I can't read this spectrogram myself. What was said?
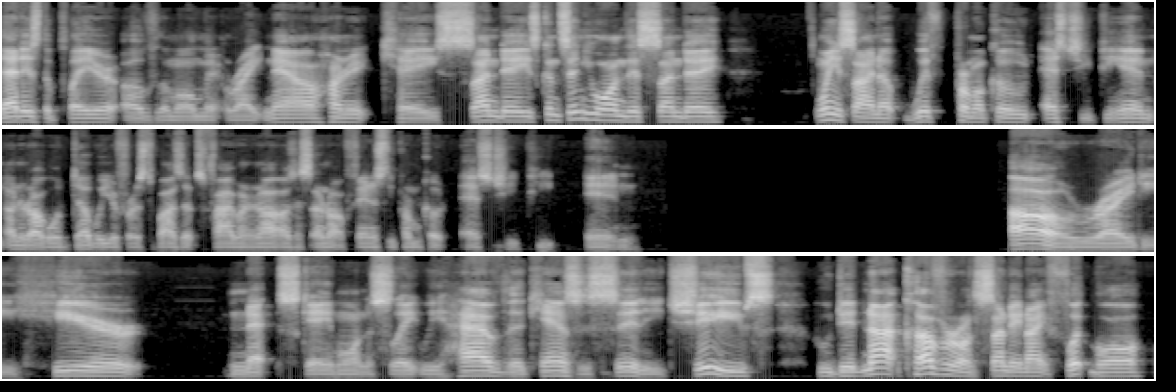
That is the player of the moment right now. 100K Sundays. Continue on this Sunday. When you sign up with promo code SGPN, Underdog will double your first deposit up to $500. That's Underdog Fantasy promo code SGPN. All righty. Here, next game on the slate, we have the Kansas City Chiefs, who did not cover on Sunday Night Football,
